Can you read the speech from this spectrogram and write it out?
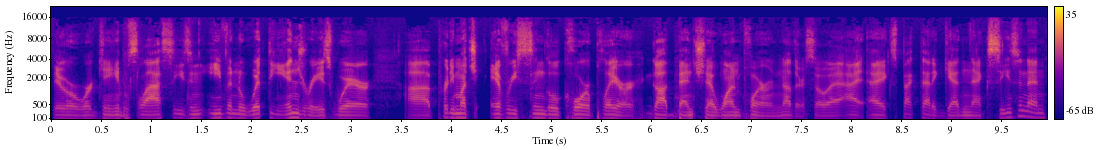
there were games last season even with the injuries where uh, pretty much every single core player got benched at one point or another. So I, I expect that again next season. And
